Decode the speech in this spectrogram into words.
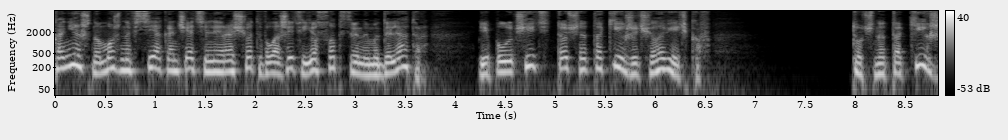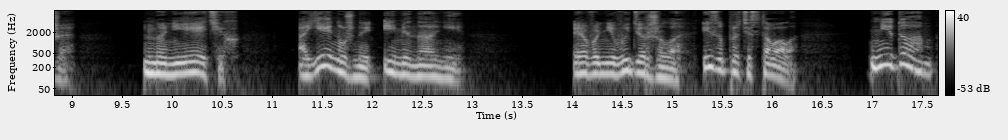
Конечно, можно все окончательные расчеты вложить в ее собственный моделятор и получить точно таких же человечков. Точно таких же, но не этих, а ей нужны именно они. Эва не выдержала и запротестовала — «Не дам,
